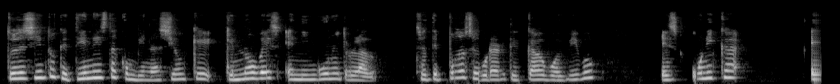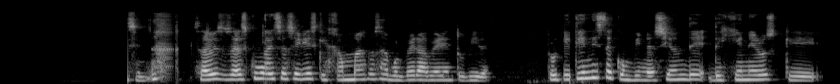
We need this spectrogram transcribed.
Entonces siento que tiene esta combinación que, que no ves en ningún otro lado. O sea, te puedo asegurar que Cowboy Vivo es única. ¿Sabes? O sea, es como de esas series que jamás vas a volver a ver en tu vida. Porque tiene esta combinación de, de géneros que,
